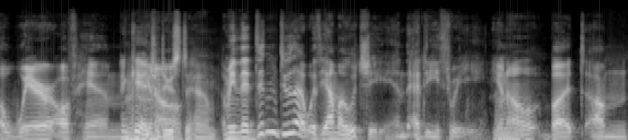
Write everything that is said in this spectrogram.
aware of him And get introduced know. to him. I mean, they didn't do that with Yamauchi and at E3, you know, but um,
